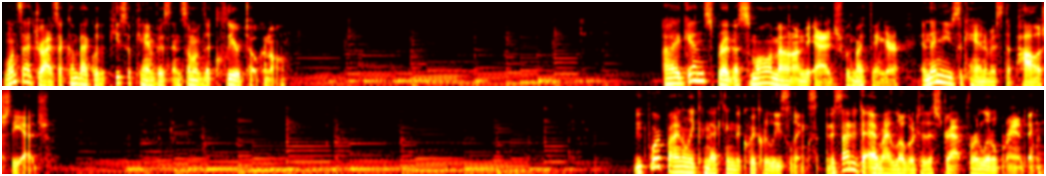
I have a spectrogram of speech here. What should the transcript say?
Once that dries, I come back with a piece of canvas and some of the clear Tokonole. I again spread a small amount on the edge with my finger, and then use the canvas to polish the edge. Before finally connecting the quick release links, I decided to add my logo to the strap for a little branding.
